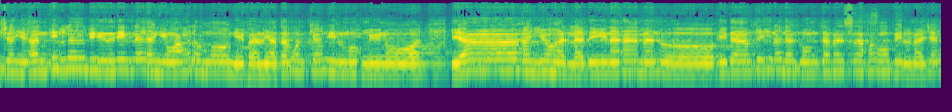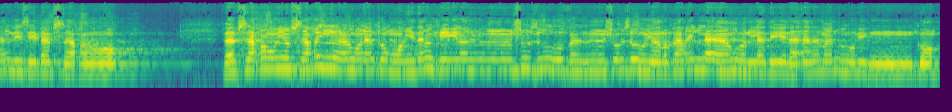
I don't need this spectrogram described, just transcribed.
شيئا إلا بإذن الله وعلى الله فليتوكل المؤمنون يا أيها الذين آمنوا إذا قيل لكم تفسحوا في المجالس فافسحوا فافسحوا يفسح الله لكم وإذا قيل انشزوا فانشزوا يرفع الله الذين آمنوا منكم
